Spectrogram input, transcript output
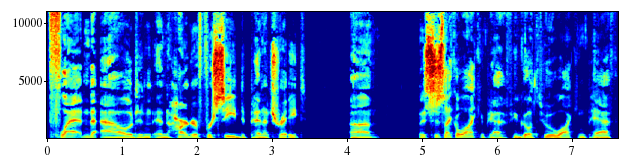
flattened out and, and harder for seed to penetrate. Um, it's just like a walking path. If you go through a walking path,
